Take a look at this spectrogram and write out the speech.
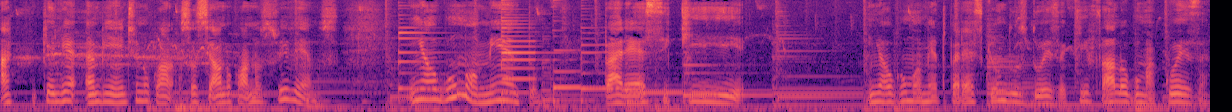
aquele ambiente no qual, social no qual nós vivemos. Em algum momento parece que em algum momento parece que um dos dois aqui fala alguma coisa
